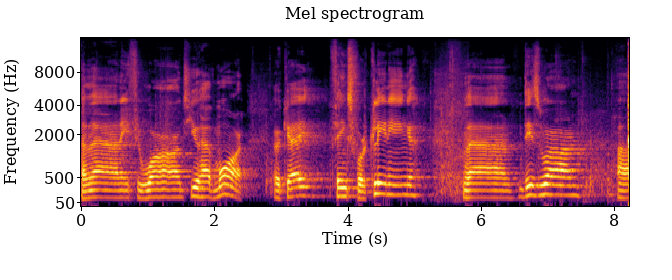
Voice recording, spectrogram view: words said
and then if you want, you have more. Okay, things for cleaning. Then this one, and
